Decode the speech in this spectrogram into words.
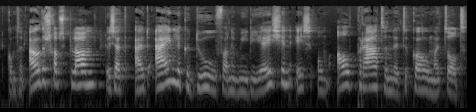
Er komt een ouderschapsplan. Dus het uiteindelijke doel van de mediation is om al pratende te komen tot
